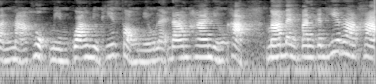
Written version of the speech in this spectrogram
สันหนา 6มิล กว้างอยู่ที่ 2 นิ้ว และด้าม 5 นิ้วค่ะ มาแบ่งปันกันที่ราคา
